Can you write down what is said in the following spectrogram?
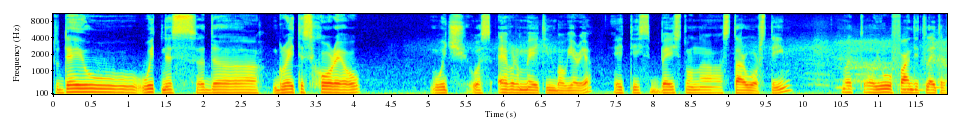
Today you witness uh, the greatest choreo which was ever made in Bulgaria. It is based on a Star Wars theme, but uh, you will find it later.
